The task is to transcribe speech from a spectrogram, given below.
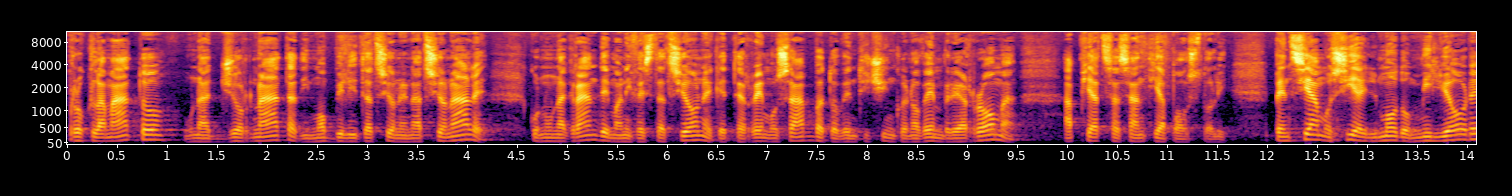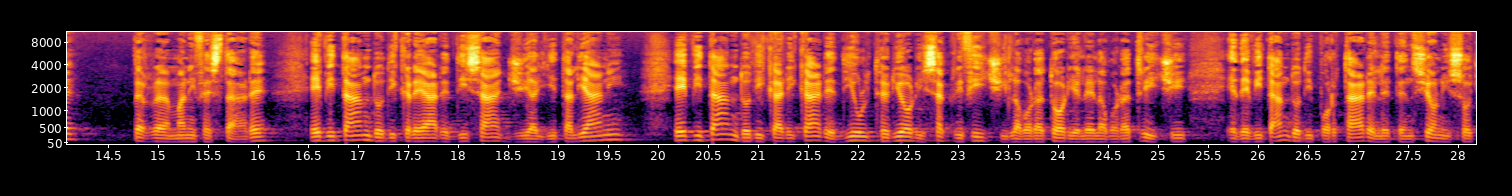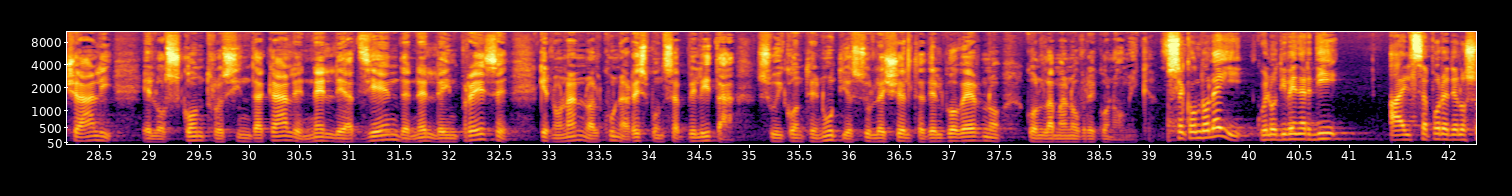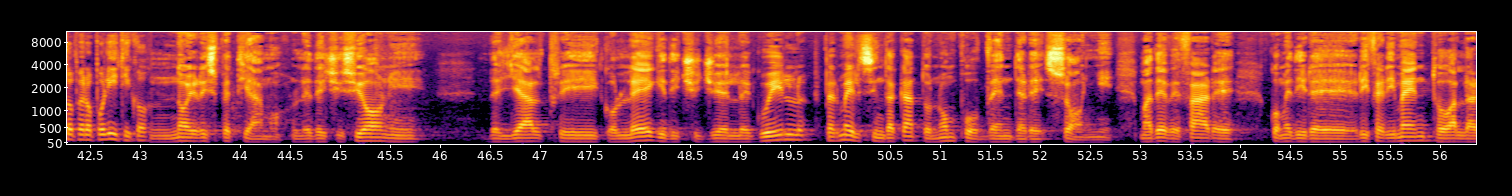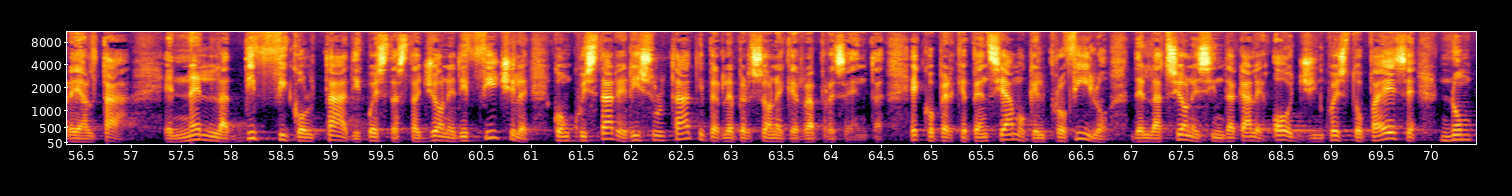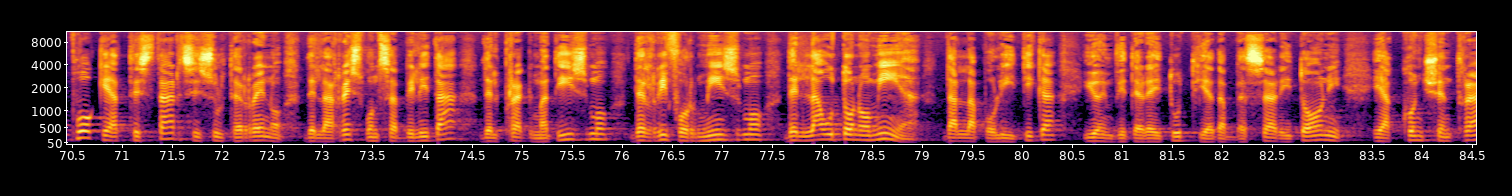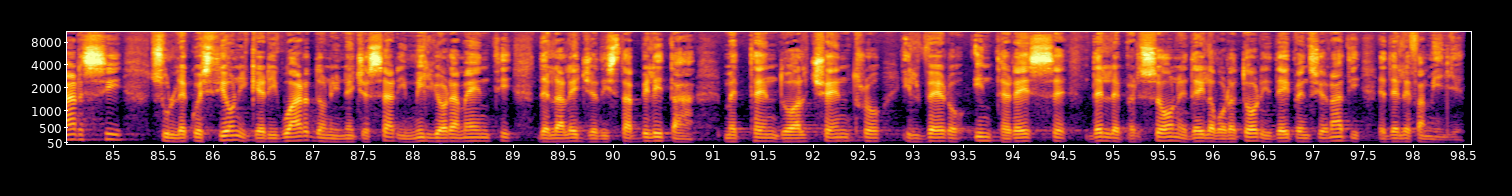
proclamato una giornata di mobilitazione nazionale con una grande manifestazione che terremo sabato 25 novembre a Roma a Piazza Santi Apostoli. Pensiamo sia il modo migliore per manifestare, evitando di creare disagi agli italiani evitando di caricare di ulteriori sacrifici i lavoratori e le lavoratrici ed evitando di portare le tensioni sociali e lo scontro sindacale nelle aziende, nelle imprese che non hanno alcuna responsabilità sui contenuti e sulle scelte del governo con la manovra economica. Secondo lei quello di venerdì ha il sapore dello sciopero politico? Noi rispettiamo le decisioni degli altri colleghi di CGL e GUIL. Per me il sindacato non può vendere sogni, ma deve fare come dire, riferimento alla realtà e nella difficoltà di questa stagione difficile conquistare risultati per le persone che rappresenta. Ecco perché pensiamo che il profilo dell'azione sindacale oggi in questo Paese non può che attestarsi sul terreno della responsabilità, del pragmatismo, del riformismo, dell'autonomia dalla politica. Io inviterei tutti ad abbassare i toni e a concentrarsi concentrarsi sulle questioni che riguardano i necessari miglioramenti della legge di stabilità, mettendo al centro il vero interesse delle persone, dei lavoratori, dei pensionati e delle famiglie.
